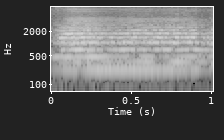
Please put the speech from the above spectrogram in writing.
Música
